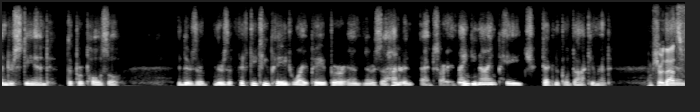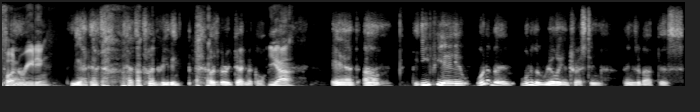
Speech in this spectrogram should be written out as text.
understand the proposal. There's a there's a 52 page white paper and there's a hundred I'm sorry 99 page technical document. I'm sure that's and, fun um, reading. Yeah, that's that's fun reading. That was very technical. Yeah. And um, the EPA, one of the one of the really interesting things about this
